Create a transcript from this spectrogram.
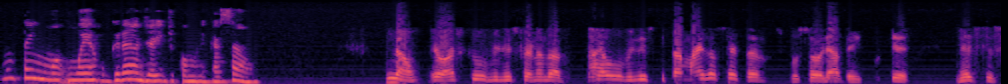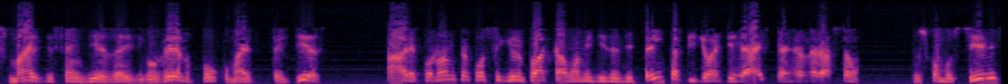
Não tem um, um, erro grande aí de comunicação? Não, eu acho que o ministro Fernando é o ministro que está mais acertando, se você olhar bem, porque nesses mais de 100 dias aí de governo, pouco mais de 100 dias, a área econômica conseguiu emplacar uma medida de 30 bilhões de reais, que é a remuneração dos combustíveis,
